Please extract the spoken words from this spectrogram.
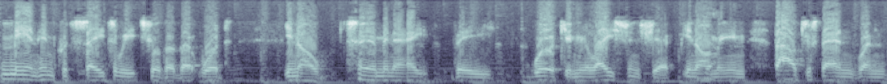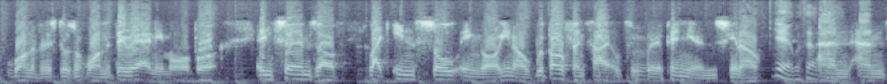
me and him could say to each other that would, you know, terminate the working relationship. You know, I mean, that'll just end when one of us doesn't want to do it anymore. But in terms of like insulting or you know we're both entitled to mm. opinions you know. Yeah without and that. and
